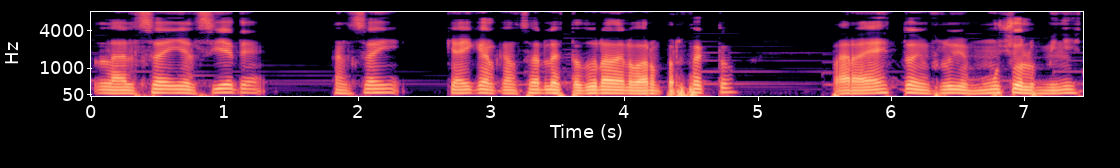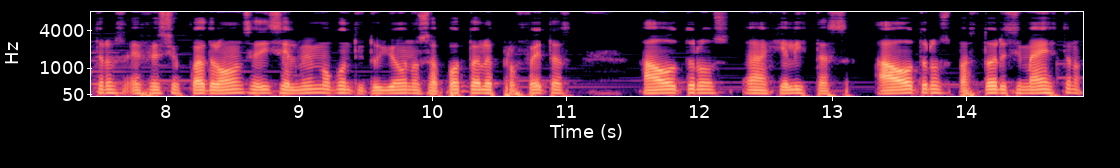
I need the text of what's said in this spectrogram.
la, el 6 y el 7. El 6, que hay que alcanzar la estatura del varón perfecto. Para esto influyen mucho los ministros. Efesios 4:11 dice, el mismo constituyó a unos apóstoles, profetas, a otros evangelistas, a otros pastores y maestros,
